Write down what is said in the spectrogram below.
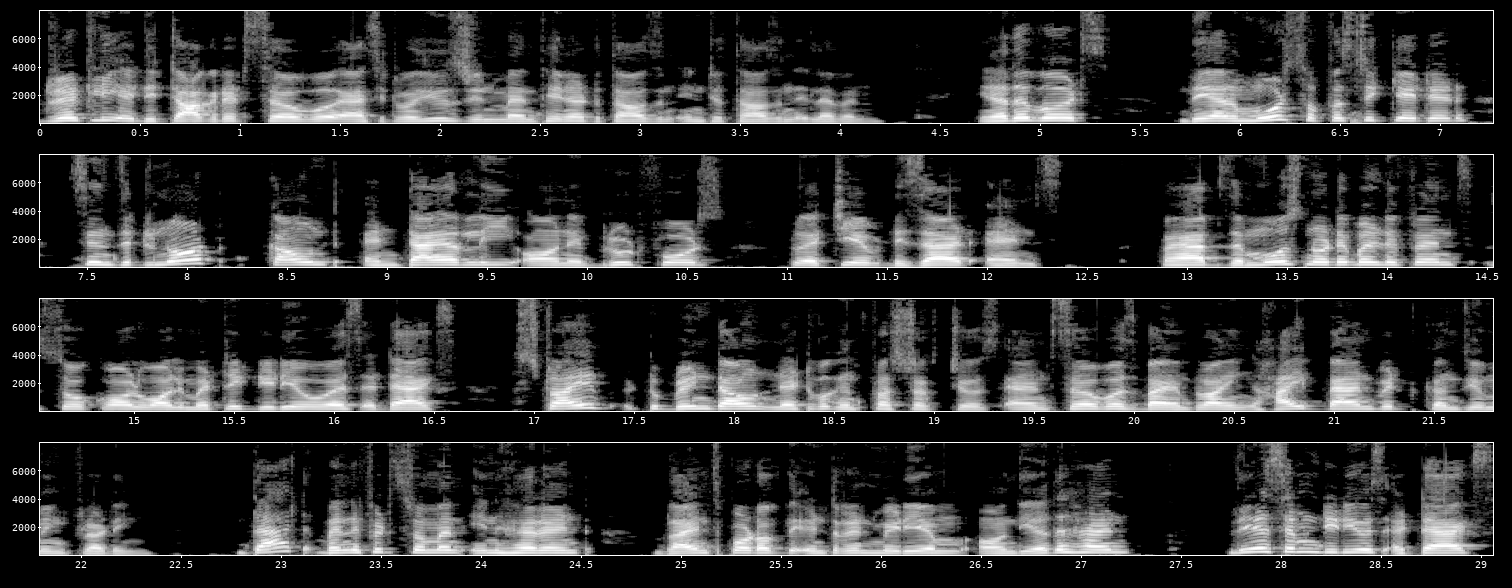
directly at the targeted server as it was used in Manthina 2000 in 2011. In other words, they are more sophisticated since they do not count entirely on a brute force to achieve desired ends. Perhaps the most notable difference, so-called volumetric DDoS attacks strive to bring down network infrastructures and servers by employing high bandwidth consuming flooding. That benefits from an inherent blind spot of the internet medium. On the other hand, layer 7 DDoS attacks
